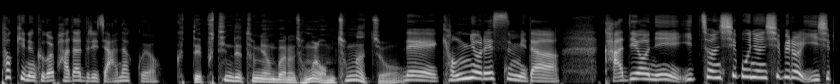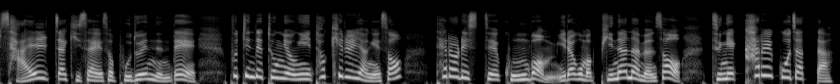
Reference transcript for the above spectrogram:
터키는 그걸 받아들이지 않았고요. 그때 푸틴 대통령 반응 정말 엄청났죠. 네, 격렬했습니다. 가디언이 2015년 11월 24일자 기사에서 보도했는데 푸틴 대통령이 터키를 향해서 테러리스트의 공범이라고 막 비난하면서 등에 칼을 꽂았다.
